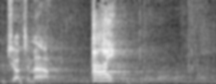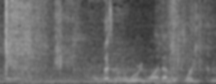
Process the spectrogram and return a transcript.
and chucks him out. Hi. Don't worry, Wanda. I'm deploying the crew.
